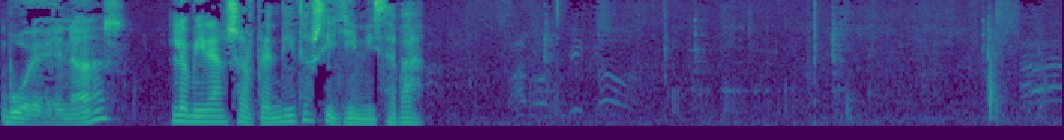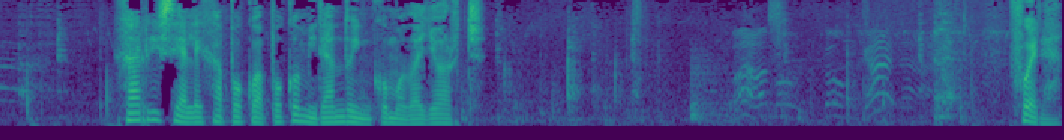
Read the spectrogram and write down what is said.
Buenas. Lo miran sorprendidos y Ginny se va. Harry se aleja poco a poco mirando incómodo a George. Fuera.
